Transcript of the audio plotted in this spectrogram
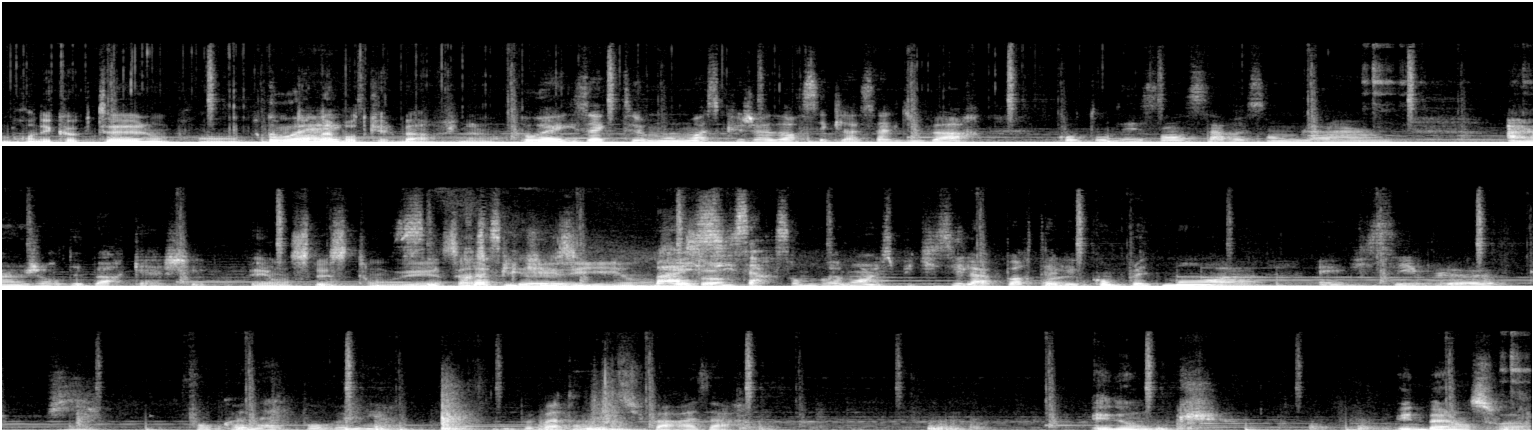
on prend des cocktails, on prend comme ouais. dans n'importe quel bar finalement. Ouais, exactement. Moi, ce que j'adore, c'est que la salle du bar, quand on descend, ça ressemble à un à un genre de bar caché. Et on se laisse tomber, c'est un speakeasy. Hein, bah ici, ça? ça ressemble vraiment à un speakeasy. La porte, ouais. elle est complètement euh, invisible. Euh, puis, faut connaître pour venir. On peut pas tomber dessus par hasard. Et donc, une balançoire.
